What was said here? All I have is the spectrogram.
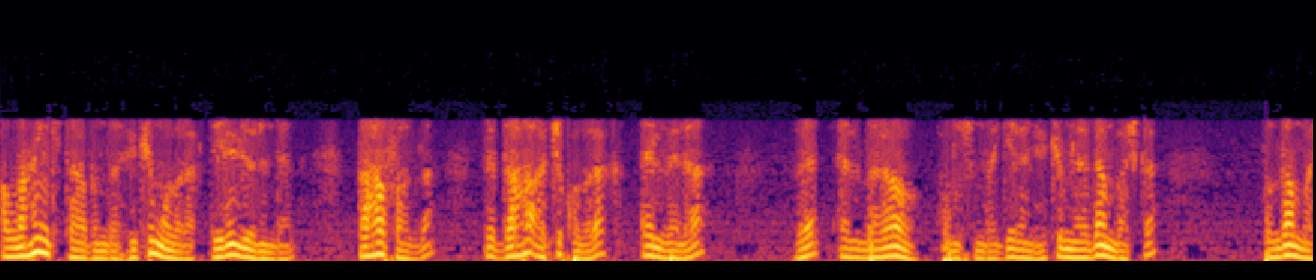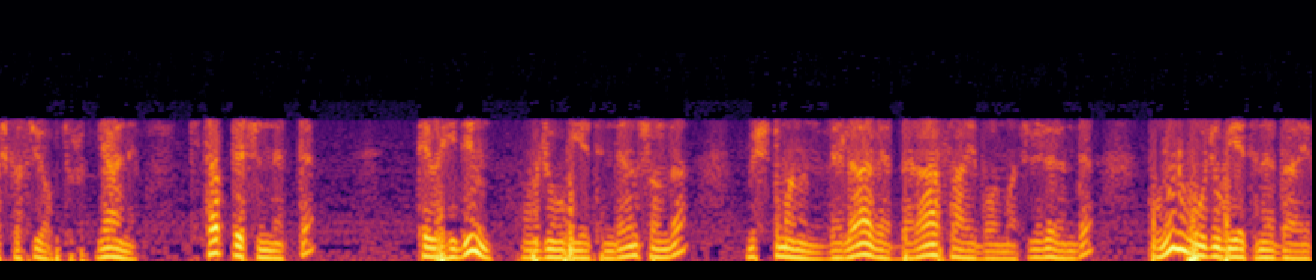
Allah'ın kitabında hüküm olarak delil yönünden daha fazla ve daha açık olarak el-vela ve el-berao konusunda gelen hükümlerden başka bundan başkası yoktur. Yani kitap ve sünnette tevhidin vücubiyetinden sonra Müslümanın vela ve bera sahibi olması üzerinde bunun vücubiyetine dair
